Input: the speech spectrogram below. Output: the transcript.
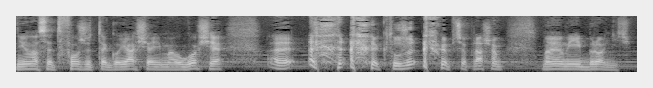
I ona sobie tworzy tego Jasia i Małgosię, e, którzy, przepraszam, mają jej bronić.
